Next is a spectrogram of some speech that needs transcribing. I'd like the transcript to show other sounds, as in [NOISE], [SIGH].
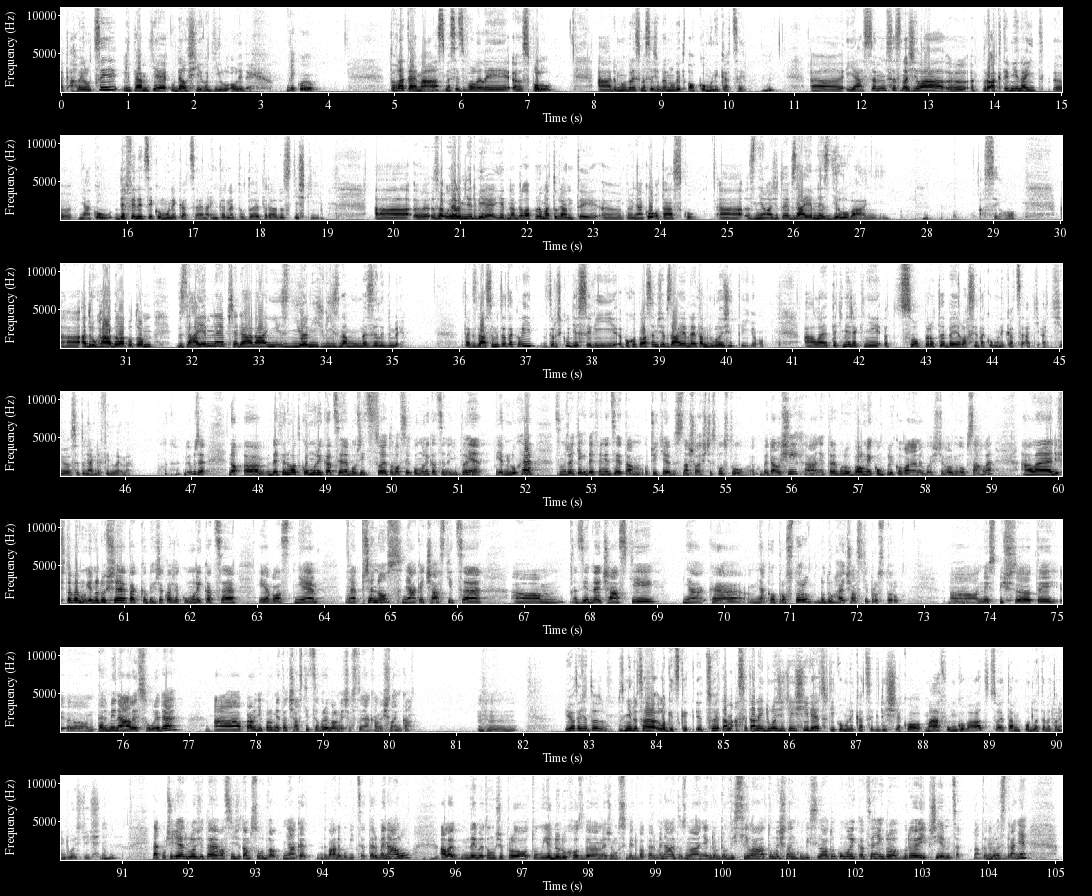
Tak ahoj Luci, vítám tě u dalšího dílu o lidech. Děkuju. Tohle téma jsme si zvolili uh, spolu a domluvili jsme se, že budeme mluvit o komunikaci. Mm-hmm. Já jsem se snažila uh, proaktivně najít nějakou definici komunikace na internetu, to je teda dost těžký. A zaujaly mě dvě. Jedna byla pro maturanty, pro nějakou otázku. A zněla, že to je vzájemné sdělování. Mhm. Asi jo. A, a druhá byla potom vzájemné předávání sdílených významů mezi lidmi. Tak zdá se mi to takový trošku děsivý. Pochopila jsem, že vzájemné je tam důležitý. Jo. Ale teď mi řekni, co pro tebe je vlastně ta komunikace, ať, ať si to nějak definujeme. [LAUGHS] Dobře. No, uh, definovat komunikaci nebo říct, co je to vlastně komunikace, není úplně jednoduché. Samozřejmě těch definic je tam určitě našla ještě spoustu jakoby, dalších a některé budou velmi komplikované nebo ještě velmi obsáhlé. Ale když to vemu jednoduše, tak bych řekla, že komunikace je vlastně eh, přenos nějaké částice um, z jedné části nějaké, nějakého prostoru do druhé části prostoru. Mm-hmm. nejspíš eh, ty um, terminály jsou lidé a pravděpodobně ta částice bude velmi často nějaká myšlenka. Mm-hmm. Jo, takže to zní docela logicky. Co je tam asi ta nejdůležitější věc v té komunikaci, když jako má fungovat, co je tam podle tebe to nejdůležitější? Mm-hmm. Tak určitě je důležité vlastně, že tam jsou dva, nějaké dva nebo více terminálů, mm-hmm. ale dejme tomu, že pro tu jednoduchost vezmeme, že musí být dva terminály, to znamená někdo, kdo vysílá tu myšlenku, vysílá tu komunikaci, někdo, kdo je její příjemce na té mm-hmm. druhé straně.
